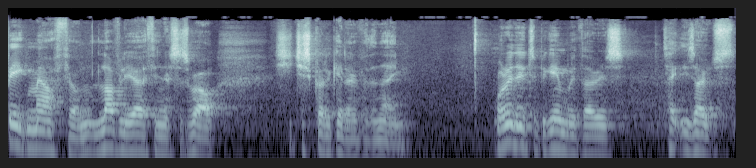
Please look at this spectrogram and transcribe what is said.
big mouthfeel lovely earthiness as well. You just got to get over the name. What I do to begin with, though, is take these oats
